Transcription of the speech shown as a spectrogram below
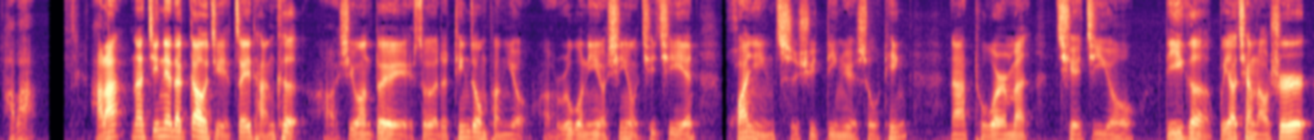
好不好？好了，那今天的告解这一堂课，好，希望对所有的听众朋友，好，如果你有心有戚戚焉，欢迎持续订阅收听。那徒儿们切记哦，第一个不要呛老师，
